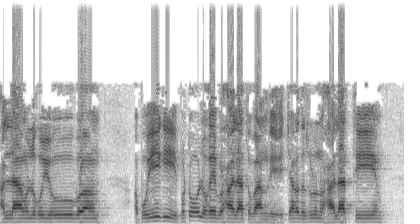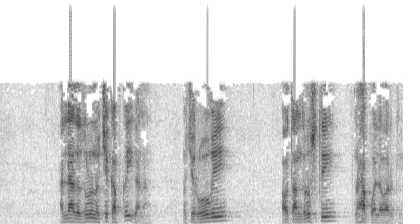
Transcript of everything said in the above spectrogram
علام الغیوب اپویږي پټول غیب حالات باندې چې هغه د زړونو حالات دي الله د زړونو چیک اپ کوي کنه نو چې روغي او تندرستی نو حق ولور کی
